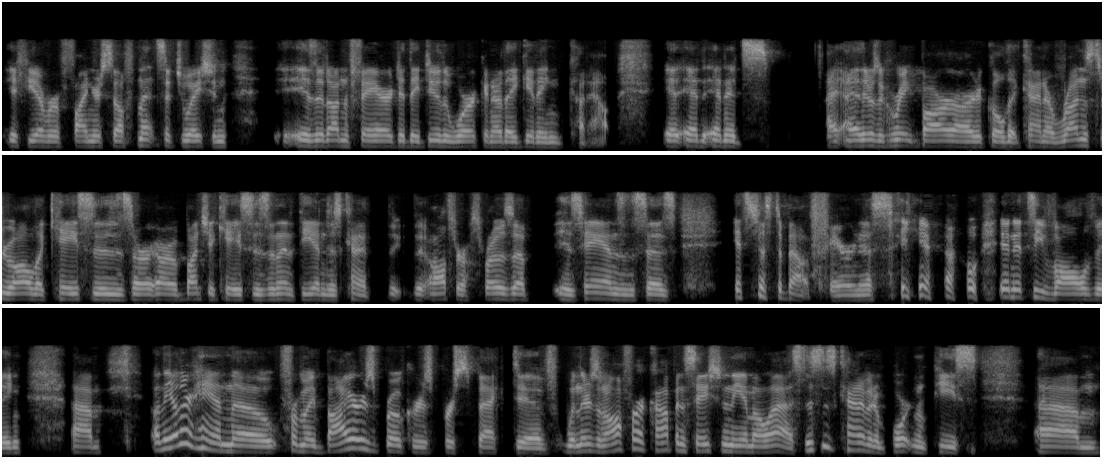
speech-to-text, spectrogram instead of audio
If you ever find yourself in that situation, is it unfair? Did they do the work, and are they getting cut out? and, and, and it's I, I, there's a great bar article that kind of runs through all the cases or, or, a bunch of cases, and then at the end, just kind of the, the, author throws up his hands and says, "It's just about fairness, you know, and it's evolving." Um, on the other hand, though, from a buyer's broker's perspective, when there's an offer of compensation in the MLS, this is kind of an important piece. Um,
